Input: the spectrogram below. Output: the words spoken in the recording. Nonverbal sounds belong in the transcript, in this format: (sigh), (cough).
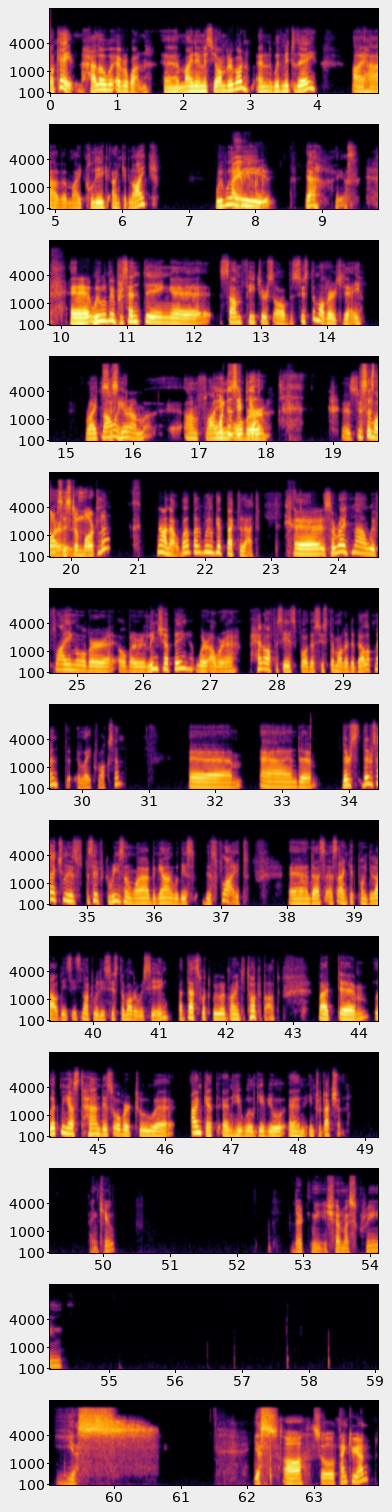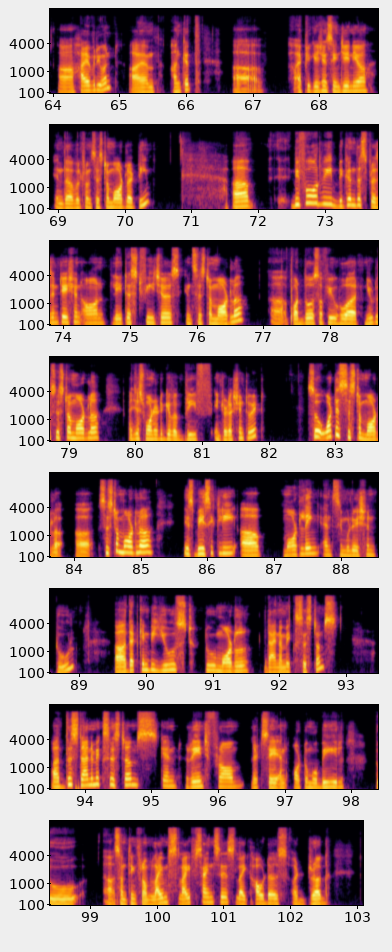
Okay, hello everyone. Uh, my name is Jan Brugård, and with me today I have my colleague Ankit Naik. We will Hi, be, yeah, yes. Uh, we will be presenting uh, some features of System Modeler today. Right now, here I'm, I'm what flying is it, over Jan? uh, This System is not Modeler. system modeler. No, no, well, but we'll get back to that. (laughs) Uh, so right now we're flying over over Linköping, where our head office is for the system model development, Lake Roxen. Um, and uh, there's there's actually a specific reason why I began with this this flight. And as, as Ankit pointed out, it's, it's not really system model we're seeing, but that's what we were going to talk about. But um, let me just hand this over to uh, Ankit and he will give you an introduction. Thank you. Let me share my screen. Yes. Yes. Uh, so thank you, Jan. Uh, hi, everyone. I am Ankit, uh, applications engineer in the Wolfram System Modeler team. Uh, before we begin this presentation on latest features in System Modeler, uh, for those of you who are new to System Modeler, I just wanted to give a brief introduction to it. So what is System Modeler? Uh, System Modeler is basically a modeling and simulation tool uh, that can be used to model dynamic systems. Uh, this dynamic systems can range from, let's say, an automobile to uh, something from life, life sciences, like how does a drug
